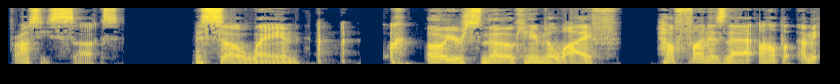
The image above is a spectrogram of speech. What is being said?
Frosty sucks. It's so lame. oh, your snow came to life. How fun is that? I'll, I mean,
